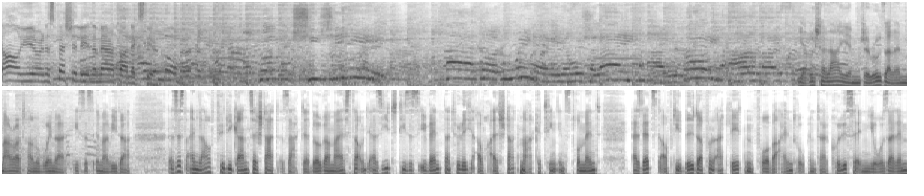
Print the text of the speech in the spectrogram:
all year and especially in the Jerusalem Marathon Winner hieß es immer wieder. Das ist ein Lauf für die ganze Stadt, sagt der Bürgermeister, und er sieht dieses Event natürlich auch als Stadtmarketinginstrument. Er setzt auf die Bilder von Athleten vor beeindruckender Kulisse in Jerusalem.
